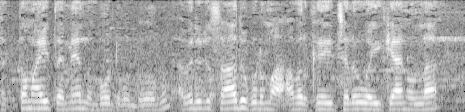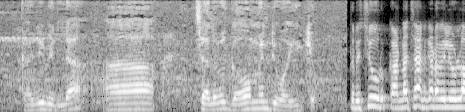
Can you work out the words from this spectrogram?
ശക്തമായി തന്നെ മുമ്പോട്ട് കൊണ്ടുപോകും. അവരൊരു സാധു കുടുംബം. അവർക്ക് ചെലവ് വഹിക്കാനുള്ള കഴിവില്ല. ആ ചെലവ് ഗവൺമെന്റ് വഹിക്കും. തൃശൂർ കണ്ണച്ചാൻ കടവിലുള്ള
